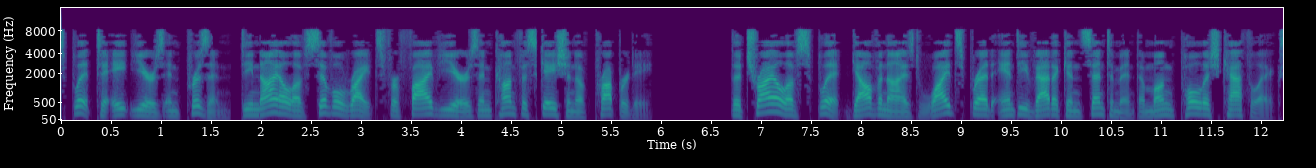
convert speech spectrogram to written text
Splett to eight years in prison, denial of civil rights for five years and confiscation of property. The trial of Splett galvanized widespread anti-Vatican sentiment among Polish Catholics.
